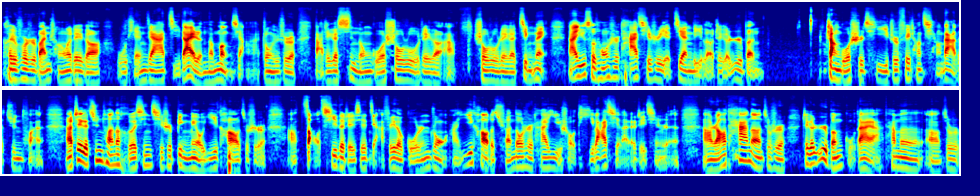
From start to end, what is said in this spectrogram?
可以说是完成了这个武田家几代人的梦想啊，终于是把这个信浓国收入这个啊收入这个境内。那与此同时，他其实也建立了这个日本。战国时期一支非常强大的军团啊，这个军团的核心其实并没有依靠，就是啊早期的这些甲飞的国人众啊，依靠的全都是他一手提拔起来的这群人啊。然后他呢，就是这个日本古代啊，他们啊就是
